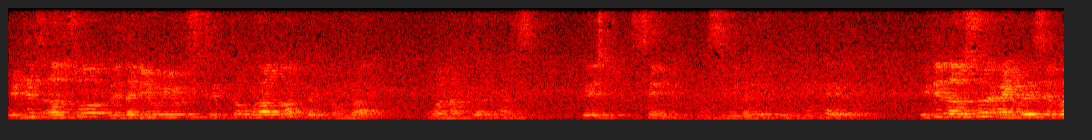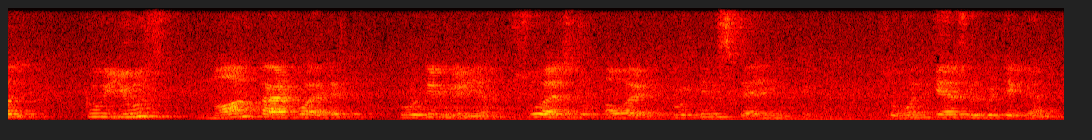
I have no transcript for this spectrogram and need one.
It is also whether you use tryptone broth or tryptone broth, one of the uh, taste same. Similarly, you can carry it. It is also advisable to use non-carbohydrate protein medium so as to avoid protein sparing intake. So one care should be taken.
